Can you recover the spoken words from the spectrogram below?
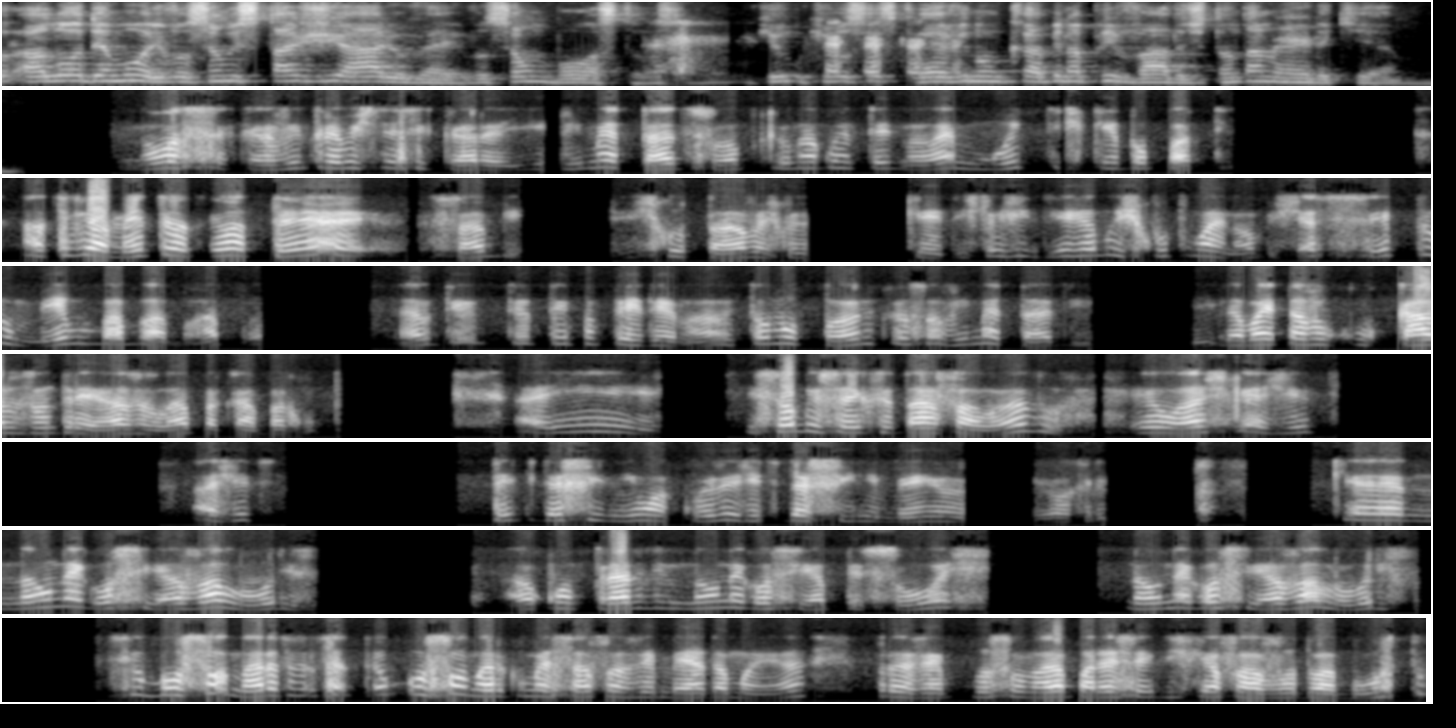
Alô, Demore, você é um estagiário, velho. Você é um bosta. Você, o, que, o, que, você escreve não cabe na privada, de tanta merda que é. Nossa, cara, eu vi entrevista desse cara aí, vi metade só, porque eu não aguentei, não. É muito esquentopatia. Antigamente eu, eu até, sabe, escutava as coisas esquerdistas. Hoje em dia eu já não escuto mais, não, bicho. É sempre o mesmo bababá, pô. Eu não tenho, tenho tempo pra perder, não. Então no pânico eu só vi metade. Ainda mais tava com o Carlos Andreasa lá para acabar com. Aí. E sobre isso aí que você tava falando, eu acho que a gente. A gente tem que definir uma coisa, a gente define bem, eu, eu acredito, que é não negociar valores. Ao contrário de não negociar pessoas, não negociar valores. Se o Bolsonaro, se o Bolsonaro começar a fazer merda amanhã, por exemplo, Bolsonaro aparece e diz que é a favor do aborto,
